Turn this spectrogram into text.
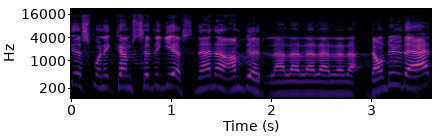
this when it comes to the gifts. No, no, I'm good. La, la, la, la, la, la. Don't do that.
